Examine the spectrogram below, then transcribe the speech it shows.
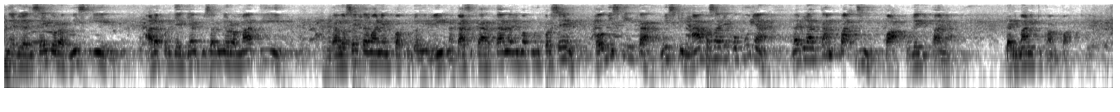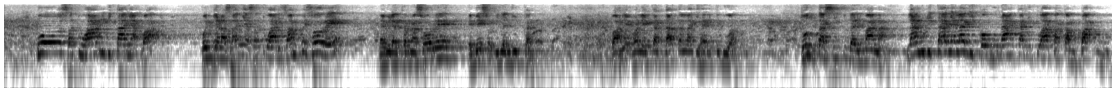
Nah bilang saya ini orang miskin. Ada perjanjian bisa ini orang mati. Kalau saya temani 40 hari, nah kasih ke hartana 50 persen. Kau miskin kah? Miskin. Apa saja kau punya? Nah bilang kampak ji. Pak, boleh ditanya. Dari mana itu kampak? Oh, satu hari ditanya pak. Penjelasannya satu hari sampai sore. Nah bilang karena sore, eh besok dilanjutkan. Balik malaikat datang lagi hari kedua. Tuntas itu dari mana? Lalu ditanya lagi, kau gunakan itu apa kampakmu?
